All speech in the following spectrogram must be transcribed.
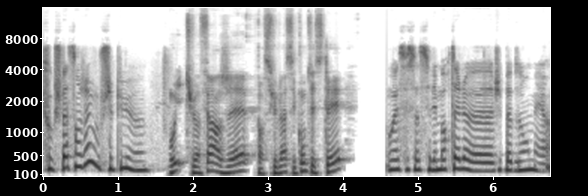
Faut que je fasse un jeu ou je sais plus. euh. Oui, tu vas faire un jet parce que là c'est contesté. Ouais c'est ça, c'est les mortels, euh, j'ai pas besoin mais... euh,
